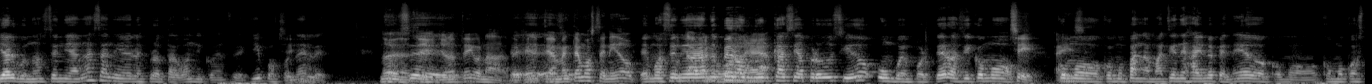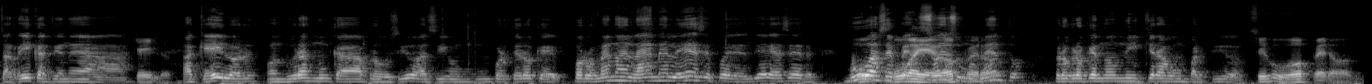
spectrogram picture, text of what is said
y algunos tenían hasta niveles protagónicos en sus equipos, Sí. ponerle. No, yo no te- Entonces, yo no te digo nada. eh, Definitivamente eso- hemos tenido. Hemos tenido grandes, pero nunca se ha producido un buen portero, así como, Sí, como, como Panamá tiene Jaime Penedo, como, como Costa Rica tiene a, Keylor. a Keylor. Honduras nunca ha producido así un, un portero que, por lo menos en la MLS, pues llegue a ser. Búa se Búa pensó llegó, en su pero- momento, pero creo que no ni siquiera jugó un partido. Sí jugó, pero eh,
